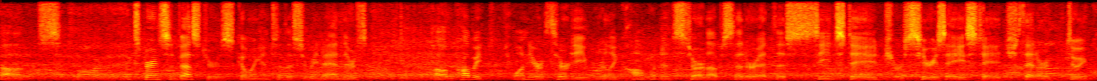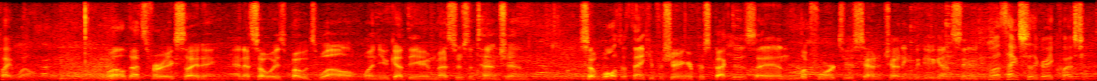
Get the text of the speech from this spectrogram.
uh, experienced investors going into this arena. And there's uh, probably 20 or 30 really competent startups that are at the seed stage or Series A stage that are doing quite well. Well, that's very exciting, and it's always bodes well when you get the investors' attention. So, Walter, thank you for sharing your perspectives, and look forward to chatting with you again soon. Well, thanks for the great questions.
